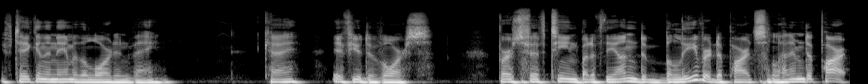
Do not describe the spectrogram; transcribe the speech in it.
You've taken the name of the Lord in vain. Okay? If you divorce. Verse 15, but if the unbeliever departs, let him depart.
